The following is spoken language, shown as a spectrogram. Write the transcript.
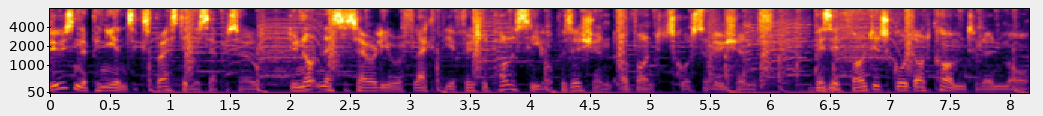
Views and opinions expressed in this episode do not necessarily reflect the official policy or position of VantageScore Solutions. Visit VantageScore.com to learn more.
